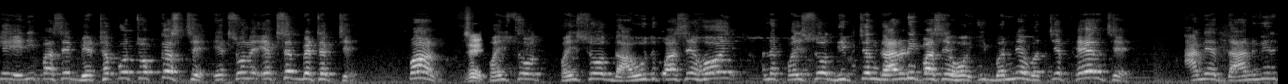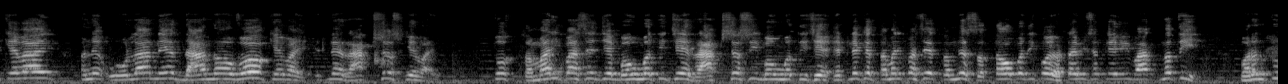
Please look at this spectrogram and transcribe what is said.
કે એની પાસે બેઠકો ચોક્કસ છે. એકસો ને એકસઠ બેઠક છે. પણ પૈસો પૈસો દાઉદ પાસે હોય અને પૈસો દીપચંદ ગારડી પાસે હોય એ બંને વચ્ચે ફેર છે. આને દાનવીર કહેવાય અને ઓલાને દાનવ કહેવાય એટલે રાક્ષસ કહેવાય. તો તમારી પાસે જે બહુમતી છે રાક્ષસી બહુમતી છે એટલે કે તમારી પાસે તમને સત્તાઓ પછી કોઈ હટાવી શકે એવી વાત નથી. પરંતુ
